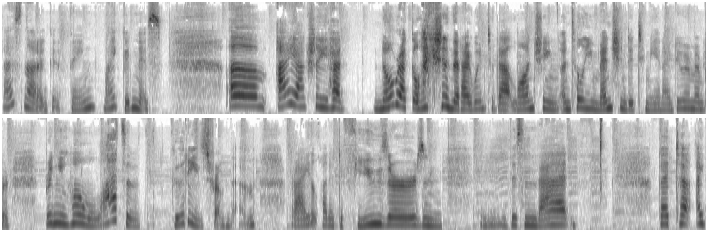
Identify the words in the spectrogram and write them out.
that's not a good thing. My goodness. Um, I actually had no recollection that I went to that launching until you mentioned it to me, and I do remember bringing home lots of goodies from them, right? A lot of diffusers and, and this and that. But uh, I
